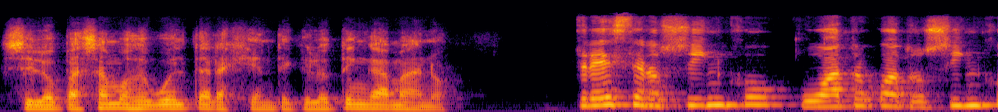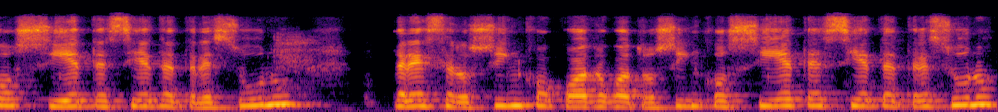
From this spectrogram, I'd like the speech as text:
se lo pasamos de vuelta a la gente, que lo tenga a mano. 305-445-7731. 305-445-7731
